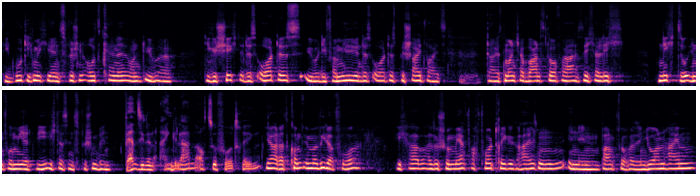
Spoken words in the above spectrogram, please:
wie gut ich mich hier inzwischen auskenne und über die Geschichte des Ortes, über die Familien des Ortes Bescheid weiß. Da ist mancher Barnsdorfer sicherlich nicht so informiert, wie ich das inzwischen bin. Werden Sie denn eingeladen auch zu Vorträgen? Ja, das kommt immer wieder vor. Ich habe also schon mehrfach Vorträge gehalten in den Barnsdorfer Seniorenheimen,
